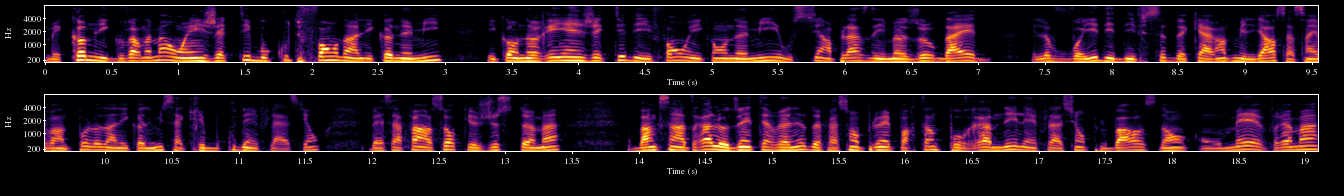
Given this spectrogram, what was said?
mais comme les gouvernements ont injecté beaucoup de fonds dans l'économie et qu'on a réinjecté des fonds et qu'on a mis aussi en place des mesures d'aide, et là, vous voyez des déficits de 40 milliards, ça ne s'invente pas là, dans l'économie, ça crée beaucoup d'inflation. Bien, ça fait en sorte que justement, Banque centrale a dû intervenir de façon plus importante pour ramener l'inflation plus basse. Donc, on met vraiment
